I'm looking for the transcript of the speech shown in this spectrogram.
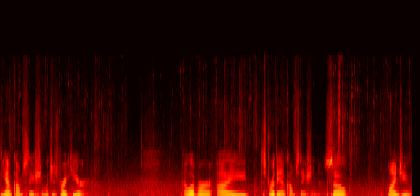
the MCOM station, which is right here. However, I destroyed the MCOM station. So, mind you,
